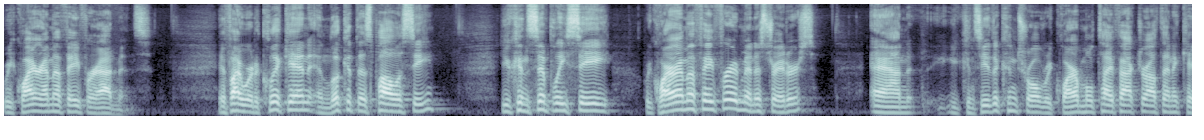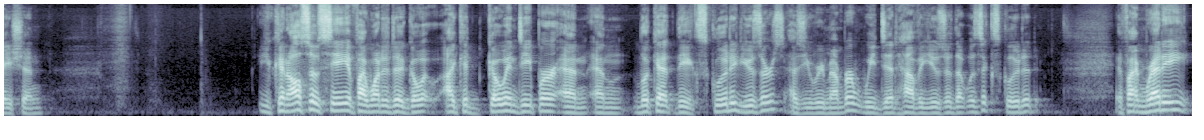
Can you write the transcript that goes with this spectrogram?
require MFA for admins. If I were to click in and look at this policy, you can simply see require MFA for administrators, and you can see the control, require multi-factor authentication. You can also see if I wanted to go, I could go in deeper and, and look at the excluded users. As you remember, we did have a user that was excluded. If I'm ready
